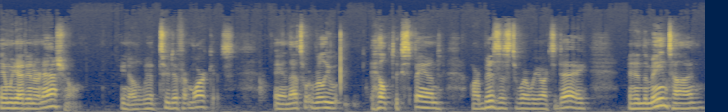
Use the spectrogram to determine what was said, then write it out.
and we had international. You know, we had two different markets, and that's what really helped expand our business to where we are today. And in the meantime,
